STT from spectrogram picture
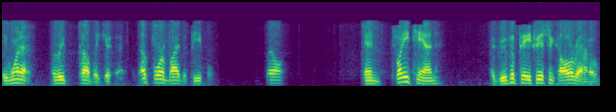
They want a, a republic, uh, formed by the people. Well, in 2010, a group of patriots in Colorado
